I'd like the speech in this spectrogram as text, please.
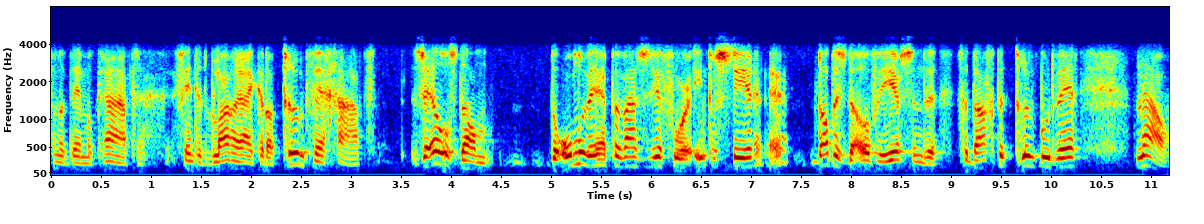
van de democraten vindt het belangrijker dat Trump weggaat... zelfs dan de onderwerpen waar ze zich voor interesseren. Hè? Dat is de overheersende gedachte. Trump moet weg. Nou,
